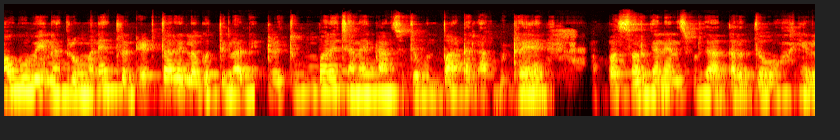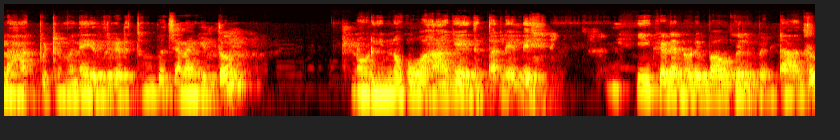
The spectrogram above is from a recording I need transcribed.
ಆ ಹೂವೇನಾದರೂ ಮನೆ ಹತ್ರ ನೆಡ್ತಾರೆ ಇಲ್ಲ ಗೊತ್ತಿಲ್ಲ ನೆಟ್ಟರೆ ತುಂಬಾ ಚೆನ್ನಾಗಿ ಕಾಣಿಸುತ್ತೆ. ಒಂದು ಪಾಟಲ್ಲಿ ಹಾಕ್ಬಿಟ್ರೆ ಅಪ್ಪ ಸ್ವರ್ಗನೇ ಅನಿಸ್ಬಿಡ್ದೆ ಆ ಥರದ್ದು ಎಲ್ಲ ಹಾಕ್ಬಿಟ್ರೆ ಮನೆ ಎದುರುಗಡೆ, ತುಂಬ ಚೆನ್ನಾಗಿತ್ತು. ನೋಡಿ ಇನ್ನೂ ಹೂವು ಹಾಗೆ ಇದೆ ತಲೆಯಲ್ಲಿ. ಈ ಕಡೆ ನೋಡಿ ಬಾಹುಬಲಿ ಬೆಟ್ಟ ಅದು.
